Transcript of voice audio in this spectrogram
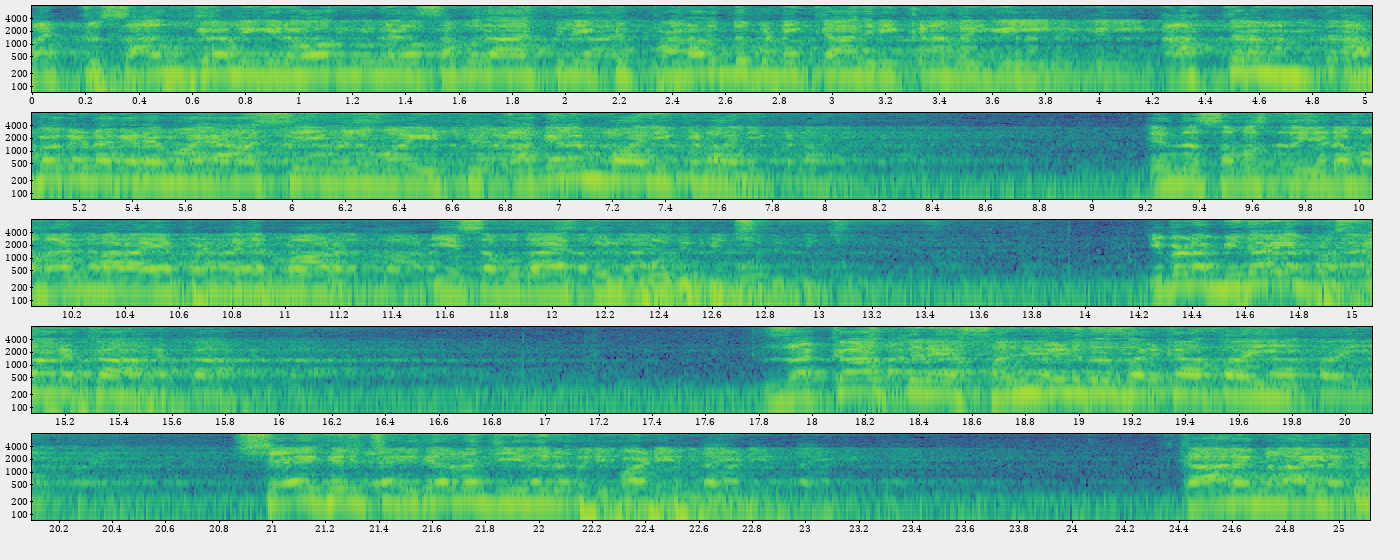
മറ്റു സാംക്രമിക രോഗങ്ങൾ സമുദായത്തിലേക്ക് പടർന്നു പിടിക്കാതിരിക്കണമെങ്കിൽ അത്തരം അപകടകരമായ ആശയങ്ങളുമായിട്ട് അകലം പാലിക്കണം. എന്ന് സമസ്തയുടെ മഹാന്മാരായ പണ്ഡിതന്മാർ ഈ സമുദായത്തിൽ ബോധിപ്പിച്ചു. ഇവിടെ ബിദായി പ്രസ്ഥാനക്കാർ ജക്കാത്തിനെ സംഘടിത ജക്കാത്തായി ശേഖരിച്ച് വിതരണം ചെയ്തൊരു പരിപാടി ഉണ്ടായി. കാലങ്ങളായിട്ട്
